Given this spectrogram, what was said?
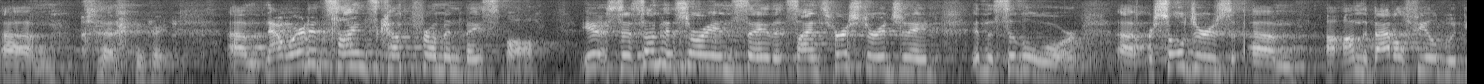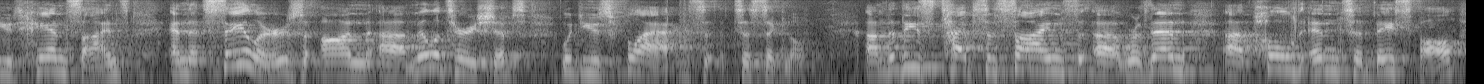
Um, to, um, now, where did signs come from in baseball? You know, so some historians say that signs first originated in the Civil War, uh, where soldiers um, on the battlefield would use hand signs, and that sailors on uh, military ships would use flags to signal. Um, that these types of signs uh, were then uh, pulled into baseball,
